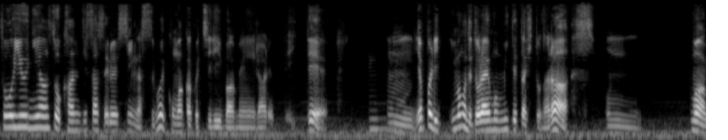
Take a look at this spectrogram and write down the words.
そういうニュアンスを感じさせるシーンがすごい細かく散りばめられていて、うんうん、やっぱり今までドラえもん見てた人なら、うん、まあ、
